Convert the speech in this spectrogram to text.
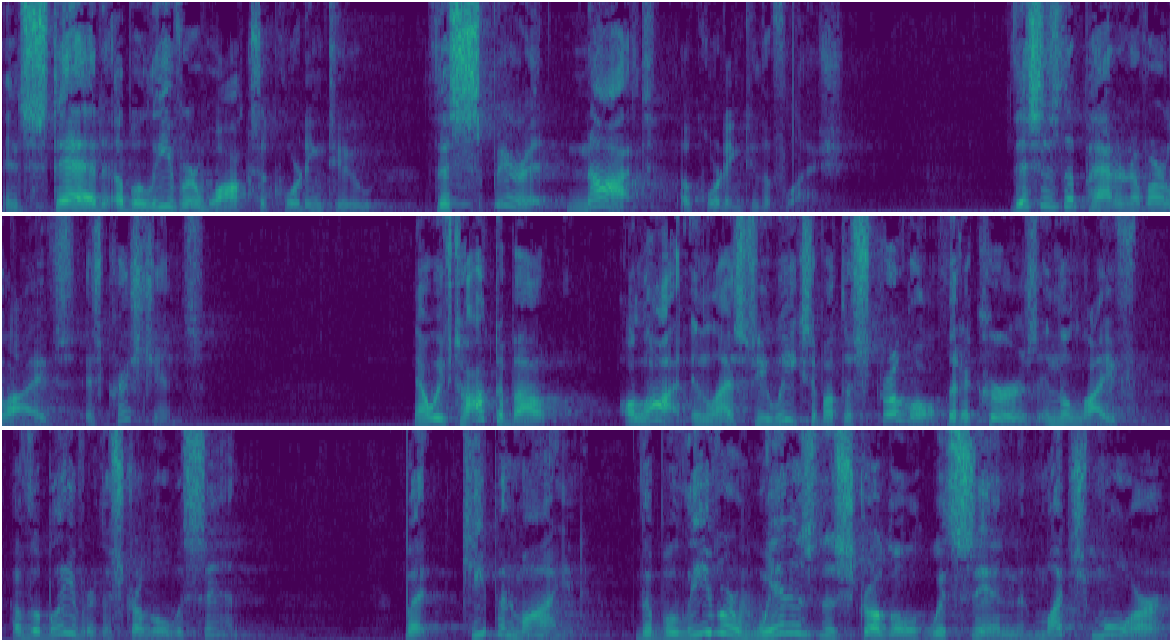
Instead, a believer walks according to the Spirit, not according to the flesh. This is the pattern of our lives as Christians. Now, we've talked about a lot in the last few weeks about the struggle that occurs in the life of the believer, the struggle with sin. But keep in mind, the believer wins the struggle with sin much more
